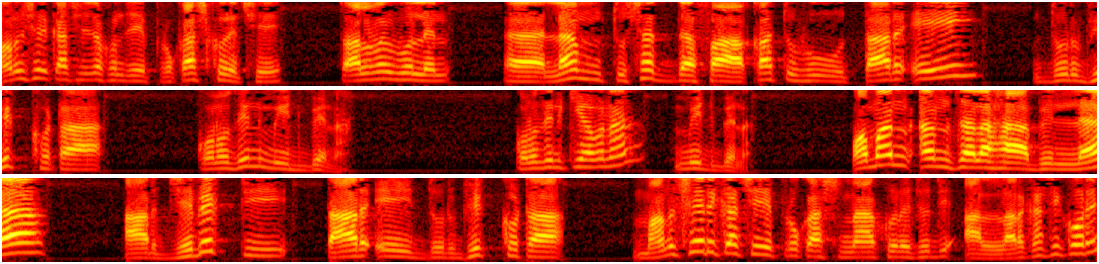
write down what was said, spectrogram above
মানুষের কাছে যখন যে প্রকাশ করেছে, তো আল্লাহ বললেন লাম তুসাদ্দাফা আকাতুহু, তার এই দুর্ভিক্ষটা কোনোদিন মিটবে না। কোনোদিন কি হবে না? মিটবে না। অমান আনজালাহা বিল্লাহ, আর যে ব্যক্তি তার এই দুর্ভিক্ষটা মানুষের কাছে প্রকাশ না করে যদি আল্লাহর কাছে করে?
